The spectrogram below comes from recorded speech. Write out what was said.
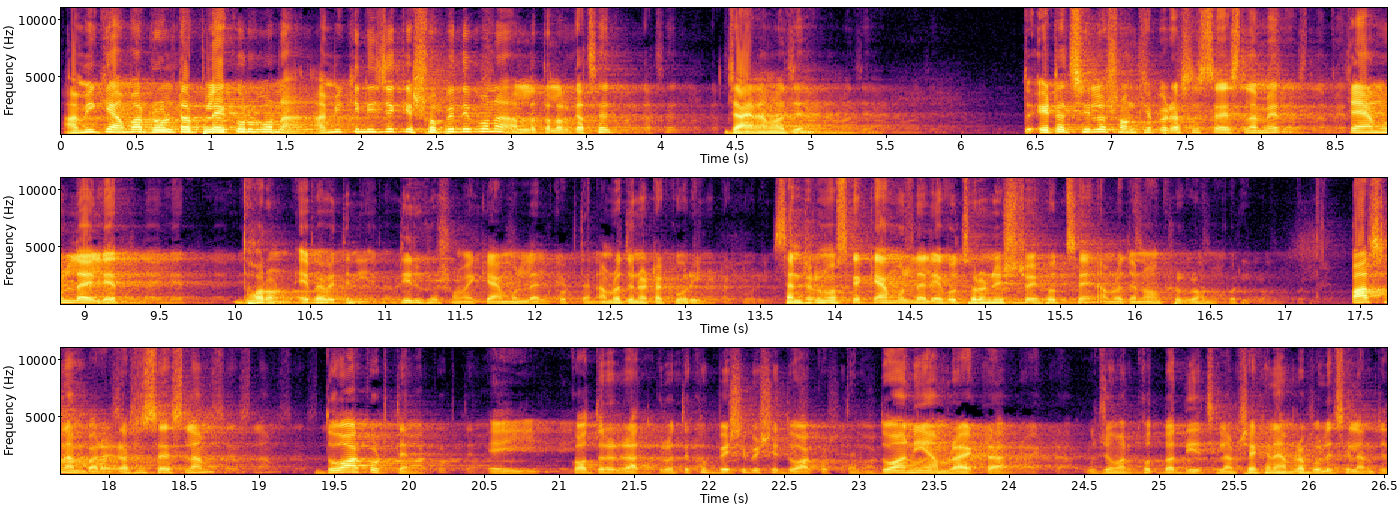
আমি কি আমার রোলটা প্লে করব না? আমি কি নিজেকে সঁপে দেব না? আল্লাহ তালার কাছে যায় না মাঝে তো এটা ছিল সংক্ষেপে রাসুসাহ ইসলামের ক্যামুল্লাইলের ধরন। এভাবে তিনি দীর্ঘ সময় ক্যামুল্লাইল করতেন। আমরা যেন এটা করি। সেন্ট্রাল মস্কে ক্যামুল্লাইল এবছরও নিশ্চয়ই হচ্ছে। আমরা যেন অংশগ্রহণ করি। পাঁচ নম্বরে রাসুসাহ ইসলাম দোয়া করতেন। এই কদরের রাতগুলোতে খুব বেশি বেশি দোয়া করতেন। দোয়া নিয়ে আমরা একটা উজুমার খোদবা দিয়েছিলাম, সেখানে আমরা বলেছিলাম যে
